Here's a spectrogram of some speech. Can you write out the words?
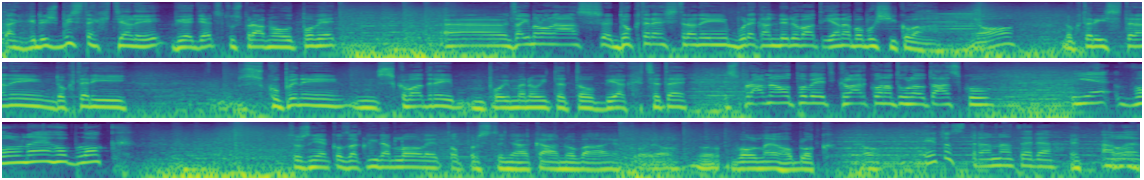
Tak když byste chtěli vědět tu správnou odpověď, eh, zajímalo nás, do které strany bude kandidovat Jana Bobošíková. Jo? Do které strany, do které skupiny, skvadry, pojmenujte to, jak chcete. Správná odpověď, Klárko, na tuhle otázku? Je volného blok. To zní jako zaklínadlo, ale je to prostě nějaká nová, jako jo, no, volného blok. No. Je to strana teda, Je- no, ale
